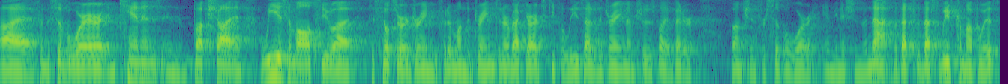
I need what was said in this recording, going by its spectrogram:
uh, from the Civil War era, and cannons and buckshot, and we use them all to, uh, to filter our drain. We put them on the drains in our backyard to keep the leaves out of the drain. I'm sure there's probably a better function for Civil War ammunition than that, but that's the best we've come up with.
